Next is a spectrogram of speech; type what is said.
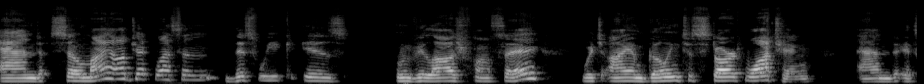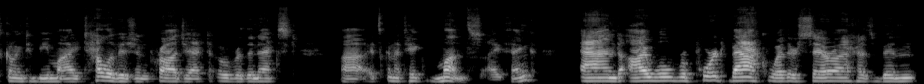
And so my object lesson this week is Un Village Francais, which I am going to start watching. And it's going to be my television project over the next, uh, it's going to take months, I think. And I will report back whether Sarah has been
